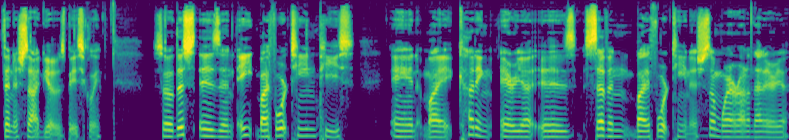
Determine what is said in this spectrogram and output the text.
finished side goes basically. So this is an 8 by 14 piece and my cutting area is 7 by 14 ish somewhere around in that area.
